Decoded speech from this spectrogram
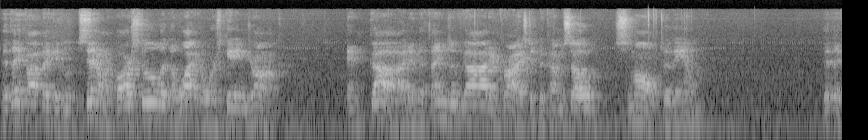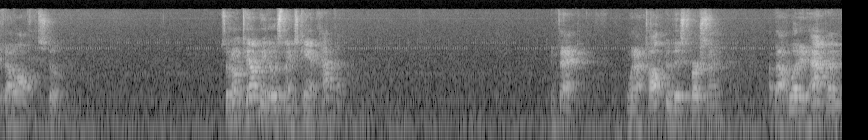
that they thought they could sit on a bar stool at the White Horse getting drunk and God and the things of God and Christ had become so small to them that they fell off the stool. So don't tell me those things can't happen. In fact, when I talked to this person about what had happened,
